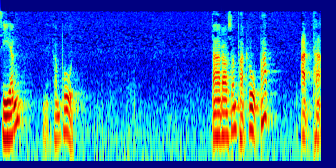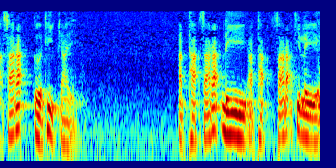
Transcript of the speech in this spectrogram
เสียงคำพูด ตาเราสัมผัสรูปปั๊บอัฏฐสาระเกิดที่ใจ อัฏฐสาระดี อัฏฐสาระที่เลว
